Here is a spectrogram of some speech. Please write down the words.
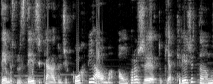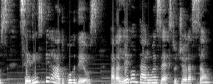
temos nos dedicado de corpo e alma a um projeto que acreditamos ser inspirado por Deus para levantar um exército de oração.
